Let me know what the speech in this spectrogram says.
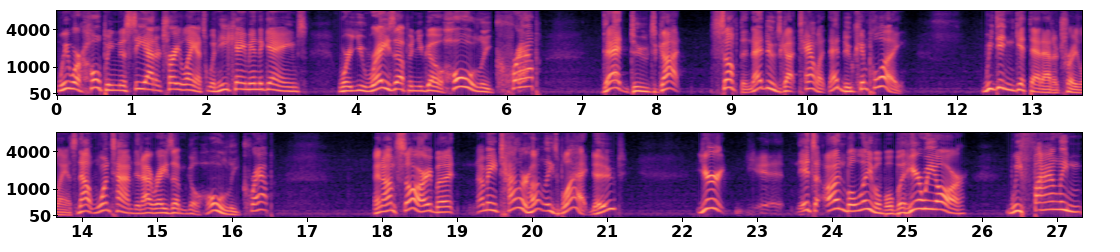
we were hoping to see out of Trey Lance when he came into games where you raise up and you go, holy crap, that dude's got something. That dude's got talent. That dude can play. We didn't get that out of Trey Lance. Not one time did I raise up and go, holy crap. And I'm sorry, but I mean, Tyler Huntley's black, dude. You're, it's unbelievable. But here we are. We finally,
